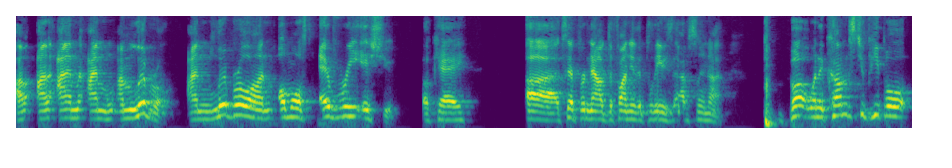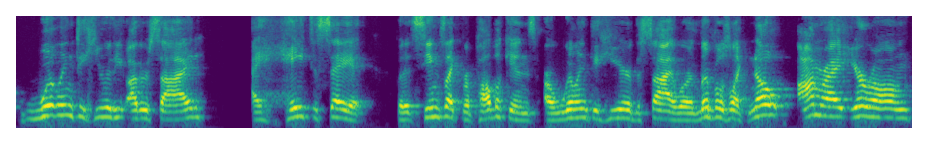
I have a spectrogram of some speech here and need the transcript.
I'm, I'm, I'm, I'm liberal. I'm liberal on almost every issue okay? Uh, except for now defunding the police, absolutely not. But when it comes to people willing to hear the other side, I hate to say it, but it seems like Republicans are willing to hear the side where liberals are like, no, I'm right, you're wrong.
